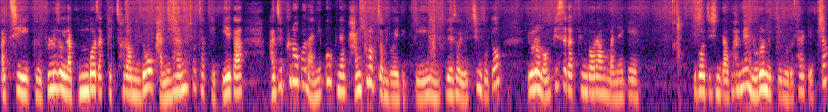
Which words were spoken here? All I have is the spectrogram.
마치 그 블루종이나 bomber 자켓처럼도 가능한 숏 자켓. 얘가 아주 크롭은 아니고 그냥 반 크롭 정도의 느낌. 그래서 이 친구도 이런 원피스 같은 거랑 만약에 입어주신다고 하면 이런 느낌으로 살겠죠?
